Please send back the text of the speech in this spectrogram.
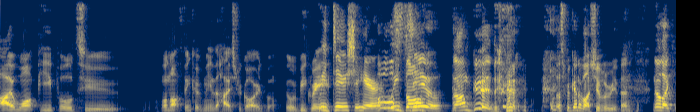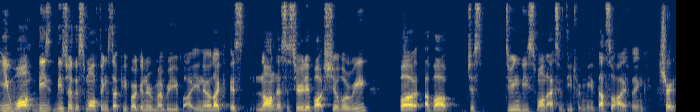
I want people to well not think of me in the highest regard, but it would be great. we do, Shahir. Oh, we stop. do. I'm good. let's forget about chivalry then. No, like you want these. These are the small things that people are going to remember you by. You know, like it's not necessarily about chivalry, but about just doing these small acts of deed for me. That's what I think. True.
